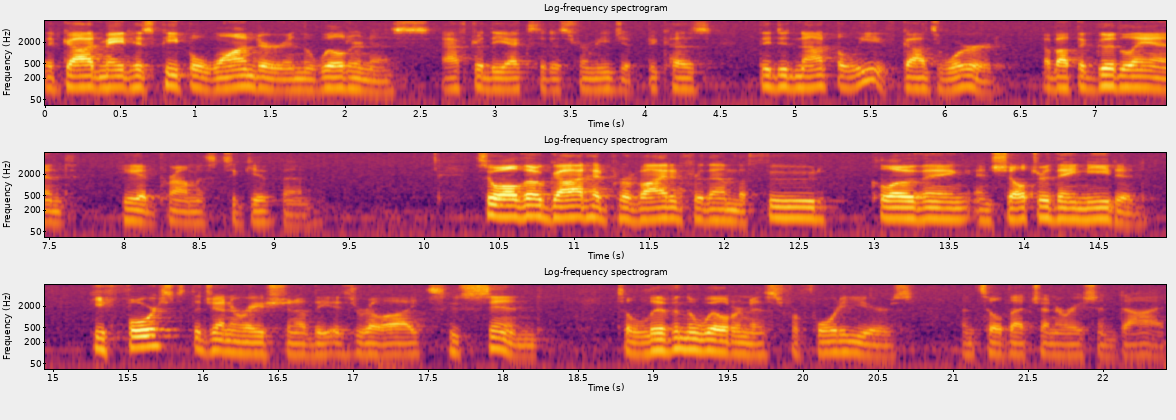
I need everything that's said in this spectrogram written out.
that God made his people wander in the wilderness after the exodus from Egypt because they did not believe God's word about the good land he had promised to give them. So, although God had provided for them the food, clothing, and shelter they needed, he forced the generation of the Israelites who sinned to live in the wilderness for 40 years until that generation died.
